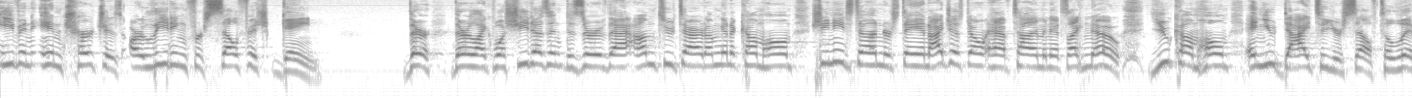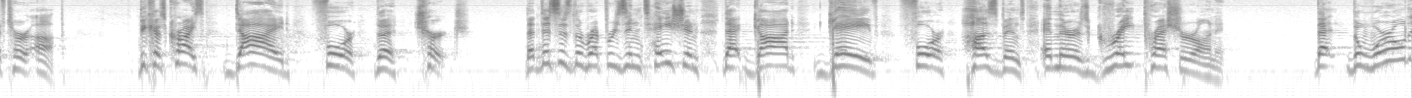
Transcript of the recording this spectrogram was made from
even in churches, are leading for selfish gain. They're, they're like, well, she doesn't deserve that. I'm too tired. I'm going to come home. She needs to understand. I just don't have time. And it's like, no, you come home and you die to yourself to lift her up. because Christ died for the church. That this is the representation that God gave for husbands, and there is great pressure on it. That the world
